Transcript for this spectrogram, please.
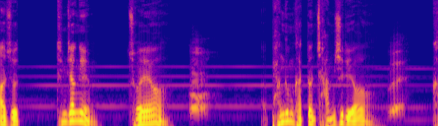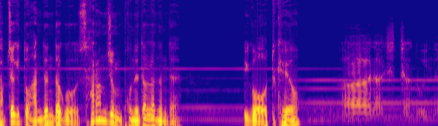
아, 저 팀장님, 저예요. 어, 방금 갔던 잠실이요. 왜? 갑자기 또 안 된다고 사람 좀 보내달랐는데 이거 어떻게 해요? 아, 나 진짜 노있네.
